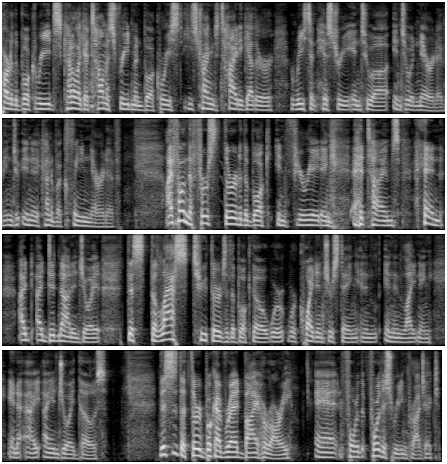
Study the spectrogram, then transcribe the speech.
part of the book reads kind of like a Thomas Friedman book, where he's he's trying to tie together recent history into a into a narrative, into in a kind of a clean narrative. I found the first third of the book infuriating at times, and I I did not enjoy it. This the last two thirds of the book though were were quite interesting and, and enlightening, and I, I enjoyed those. This is the third book I've read by Harari and for the, for this reading project.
